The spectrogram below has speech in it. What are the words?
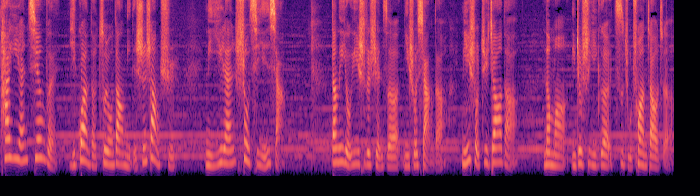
它依然坚稳一贯地作用到你的身上去，你依然受其影响。当你有意识地选择你所想的。你所聚焦的，那么你就是一个自主创造者，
